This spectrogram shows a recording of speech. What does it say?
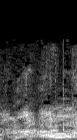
oh.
